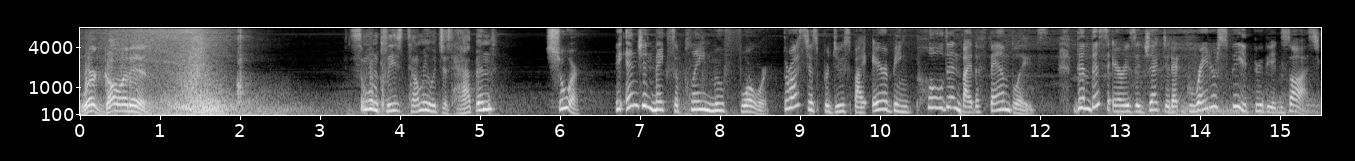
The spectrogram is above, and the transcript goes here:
We're going in. Can someone please tell me what just happened? Sure. The engine makes a plane move forward. Thrust is produced by air being pulled in by the fan blades. Then this air is ejected at greater speed through the exhaust,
